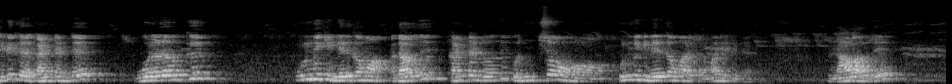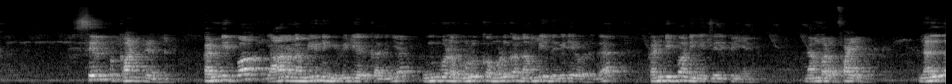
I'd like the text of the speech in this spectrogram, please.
எடுக்கிற கண்டென்ட்டு ஓரளவுக்கு உண்மைக்கு நெருக்கமாக அதாவது கண்டென்ட் வந்து கொஞ்சம் உண்மைக்கு நெருக்கமாக இருக்கிற மாதிரி இருக்குங்க நாலாவது செல்ஃப் கான்ஃபிடென்ட் கண்டிப்பாக யாரை நம்பியும் நீங்கள் வீடியோ எடுக்காதீங்க. உங்களை முழுக்க முழுக்க நம்பி இந்த வீடியோ எடுங்க. கண்டிப்பாக நீங்கள் ஜெயிப்பீங்க. நம்பர் ஃபைவ் நல்ல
